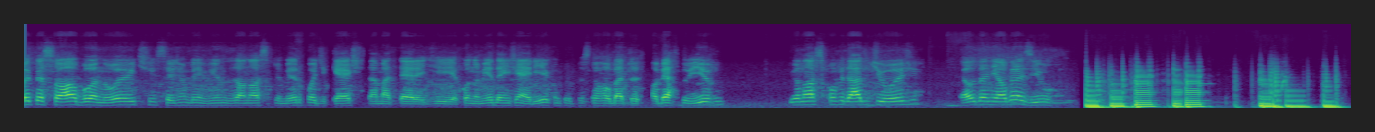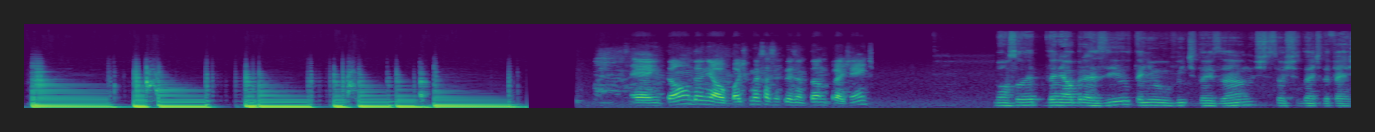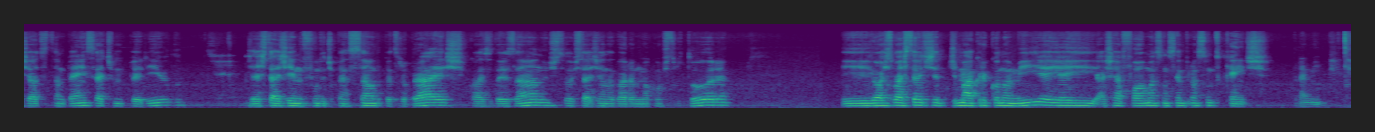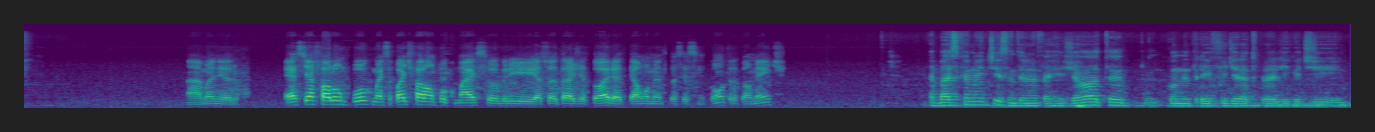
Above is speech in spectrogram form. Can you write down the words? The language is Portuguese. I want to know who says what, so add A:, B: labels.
A: Oi, pessoal, boa noite. Sejam bem-vindos ao nosso primeiro podcast da matéria de Economia da Engenharia com o professor Roberto, Roberto Ivo. E o nosso convidado de hoje é o Daniel Brasil. É, então, Daniel, pode começar se apresentando para a gente?
B: Bom, sou Daniel Brasil, tenho 22 anos, sou estudante da FRJ também, sétimo período. Já estagiei no fundo de pensão do Petrobras, quase dois anos. Estou estagiando agora numa construtora. E gosto bastante de, de macroeconomia e aí as reformas são sempre um assunto quente para mim.
A: Ah, maneiro. Você já falou um pouco, mas você pode falar um pouco mais sobre a sua trajetória até o momento que você se encontra atualmente?
B: É basicamente isso. Entrei na FRJ, quando entrei fui direto para a Liga de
